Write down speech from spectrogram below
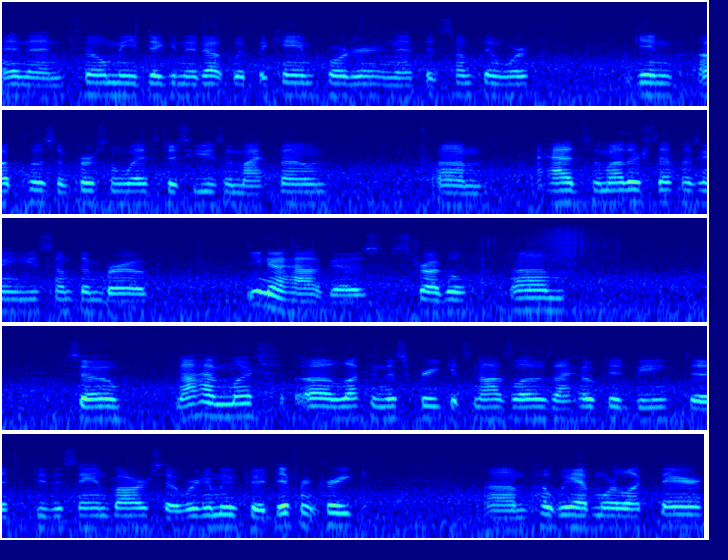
and then film me digging it up with the camcorder and if it's something worth getting up close and personal with, just using my phone. Um, I had some other stuff I was going to use, something broke. You know how it goes, struggle. Um, so, not having much uh, luck in this creek. It's not as low as I hoped it'd be to do the sandbar, so we're going to move to a different creek. Um, hope we have more luck there.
